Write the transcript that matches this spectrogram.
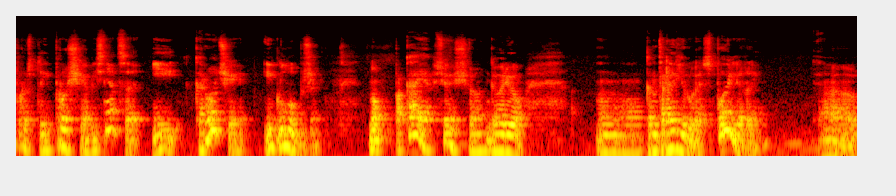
просто и проще объясняться, и короче, и глубже. Но пока я все еще говорю, контролируя спойлеры, э,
